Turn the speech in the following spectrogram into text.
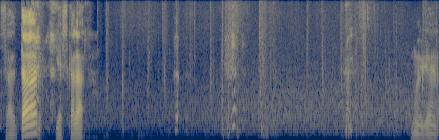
saltar y escalar. Muy bien.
